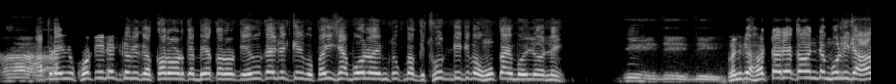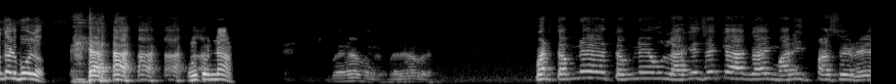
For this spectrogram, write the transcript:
આપણે એવી ખોટી નથી કર્યું કે કરોડ કે બે કરોડ કે એવું કઈ નથી કર્યું પૈસા બોલો એમ ટૂંકમાં કે છૂટ દીધી પણ હું કઈ બોલ્યો નહીં. જી જી જી. મને કે હટર એકાવન તો ભૂલી જા આગળ બોલો. હું તો ના. બરાબર બરાબર. પણ તમને તમને એવું લાગે છે કે આ ગાય મારી જ પાસે રહે?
